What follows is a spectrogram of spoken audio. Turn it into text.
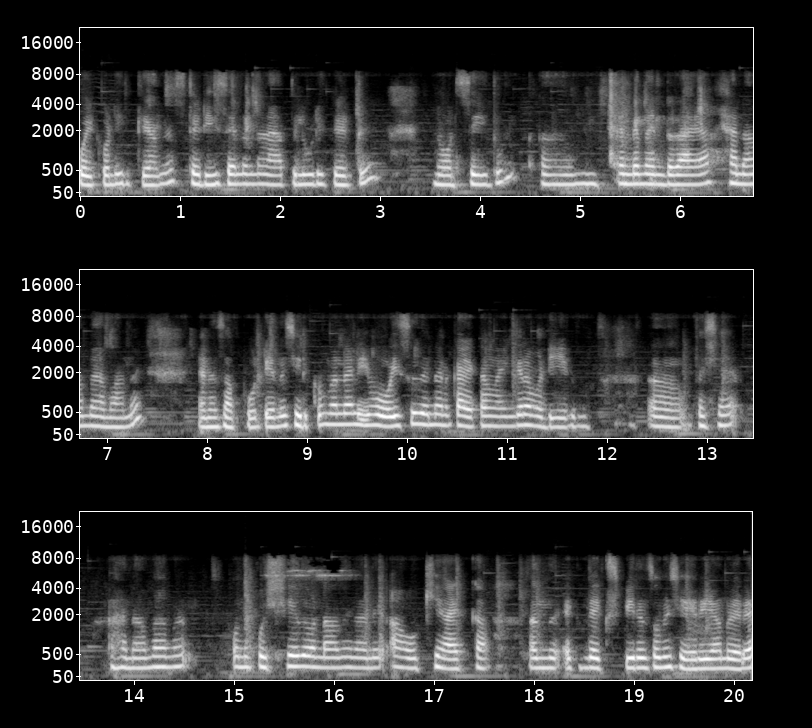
പോയിക്കൊണ്ടിരിക്കുകയാണ്. സ്റ്റഡീസ് എല്ലാം ഞാൻ ആപ്പിലൂടെ കേട്ട് നോട്ട്സ് ചെയ്തു. എന്റെ മെന്ററായ ഹന മാമാണ് എന്നെ സപ്പോർട്ട് ചെയ്യുന്നത്. ശരിക്കും പറഞ്ഞാൽ ഈ വോയിസ് തന്നെ എനിക്ക് അയക്കാൻ ഭയങ്കര മടിയായിരുന്നു. പക്ഷെ ഹന മാം ഒന്ന് പുഷ് ചെയ്തുകൊണ്ടാണ് ഞാൻ ആ ഓക്കെ അയക്കാം അന്ന് എന്റെ എക്സ്പീരിയൻസ് ഒന്ന് ഷെയർ ചെയ്യാന്ന് വരെ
